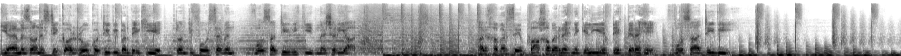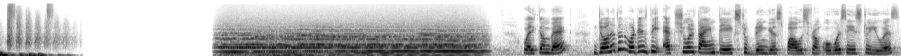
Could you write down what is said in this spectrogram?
یا امیزون اسٹک اور روکو ٹی وی پر دیکھیے۔ 24/7 ووسا ٹی وی کی نشریات۔ ہر خبر سے باخبر رہنے کے لیے دیکھتے رہیں ووسا ٹی وی۔ Welcome back. Jonathan, what is the actual time takes to bring your spouse from overseas to US?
